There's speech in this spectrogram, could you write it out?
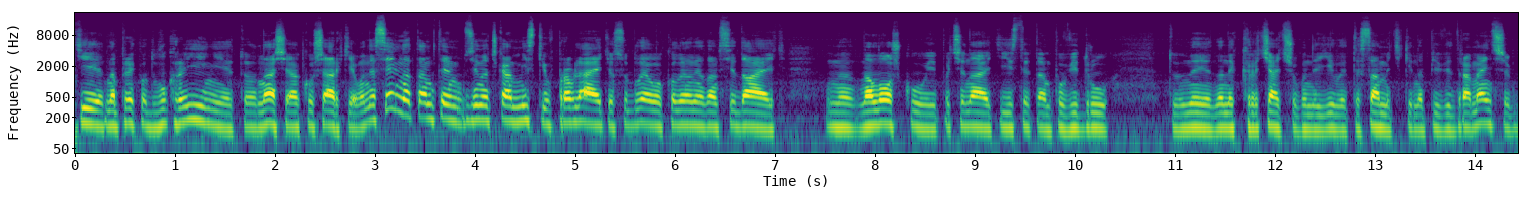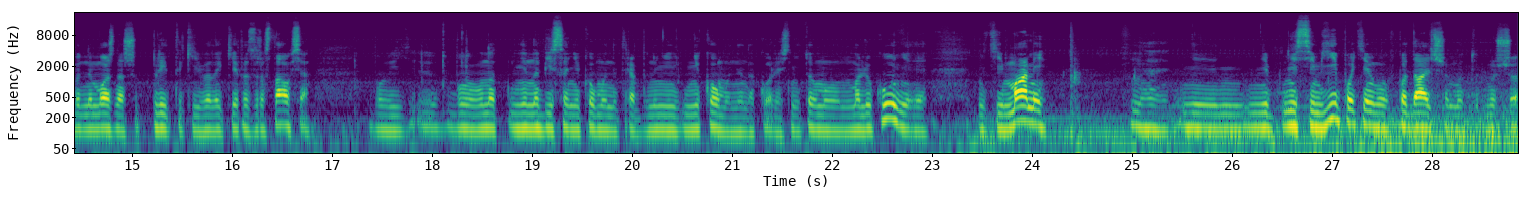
Ті, наприклад, в Україні, то наші акушерки вони сильно там тим жіночкам мізки вправляють, особливо коли вони там сідають на, на ложку і починають їсти там по відру. То вони на них кричать, щоб вони їли те саме, тільки на пів відра менше, бо не можна, щоб плід такий великий розростався. Бо, бо воно ні на біса нікому не треба, ну, ні, нікому не на користь, ні тому малюку, ні, ні тій мамі, ні, ні, ні сім'ї потім в подальшому, тому що е,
